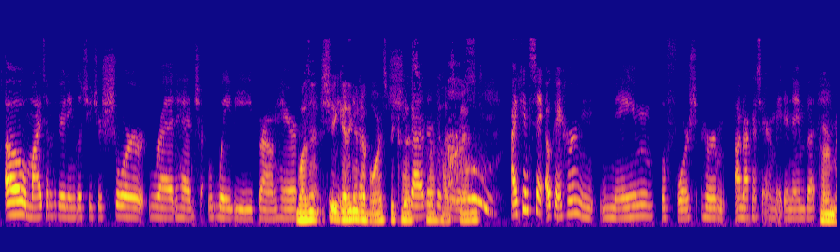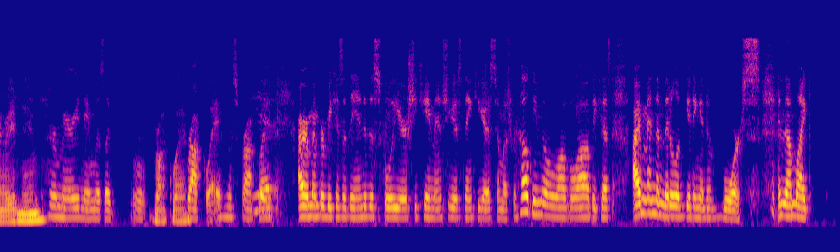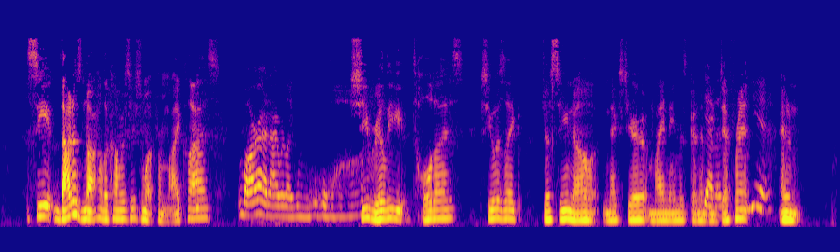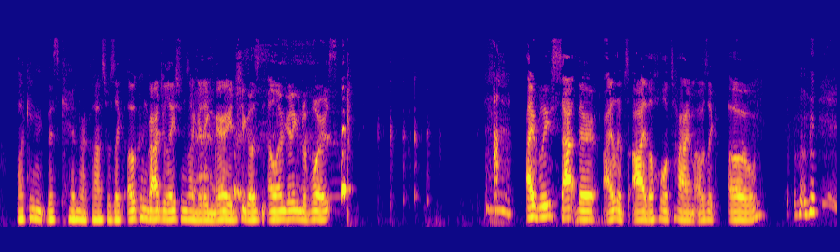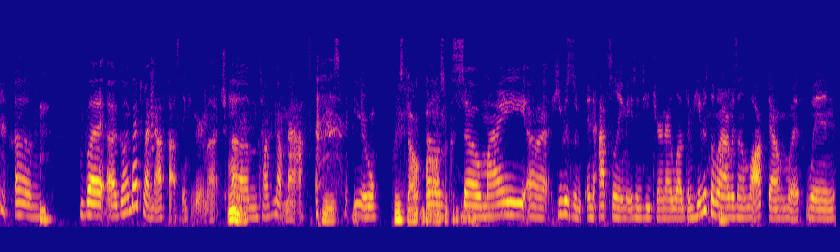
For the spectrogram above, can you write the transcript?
Oh, my seventh grade English teacher, short, red head, wavy brown hair. Wasn't she, She getting a up- divorce she because got a her divorce. husband? Oh, I can say okay. Her n- name before sh- her, I'm not gonna say her maiden name, but Her married name? her married name was like Bro- Brockway. Brockway, Miss Brockway. yeah. I remember because at the end of the school year, she came in. She goes, "Thank you guys so much for helping me." Blah blah blah. blah because I'm in the middle of getting a divorce, and I'm like, See, that is not how the conversation went from my class. Mara and I were like, "What?" She really told us, she was like, just so you know, next year my name is gonna Yeah, be but- different. Yeah. And fucking this kid in our class was like, oh, congratulations on getting married. She goes, no, I'm getting divorced. I really sat there, eyelids eye the whole time. I was like, oh. um, but uh, going back to my math class, thank you very much. Mm. Um, talking about math, Please, you. please don't, Um, so my uh, he was an an absolutely amazing teacher, and I loved him. He was the one I was in lockdown with when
